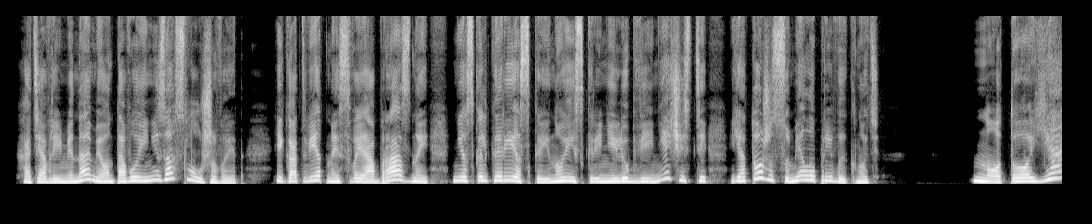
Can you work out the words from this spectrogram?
хотя временами он того и не заслуживает. И к ответной своеобразной, несколько резкой, но искренней любви нечисти я тоже сумела привыкнуть. Но то я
